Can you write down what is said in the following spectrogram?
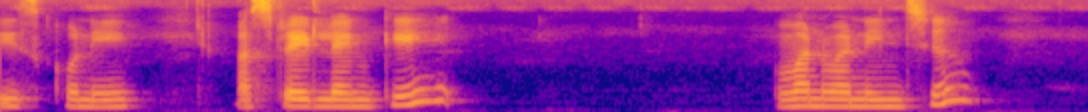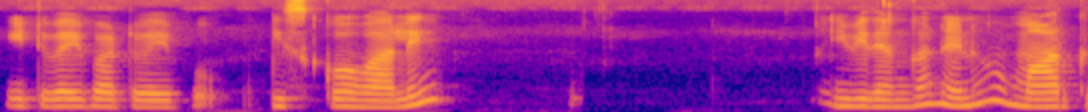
తీసుకొని ఆ స్ట్రైట్ లైన్కి వన్ వన్ ఇంచ్ ఇటువైపు అటువైపు తీసుకోవాలి. ఈ విధంగా నేను మార్క్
